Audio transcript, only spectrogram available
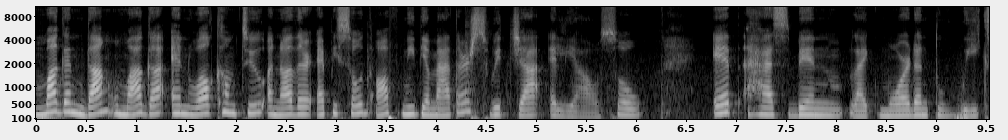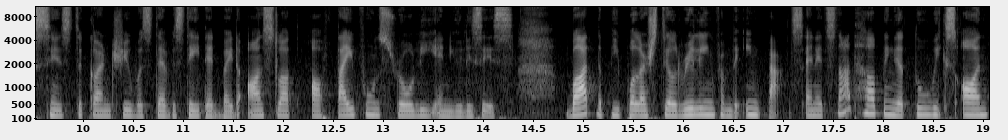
Magandang umaga and welcome to another episode of Media Matters with Ja Eliao. So, it has been like more than two weeks since the country was devastated by the onslaught of typhoons Rolly and Ulysses. But the people are still reeling from the impacts, and it's not helping that two weeks on,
